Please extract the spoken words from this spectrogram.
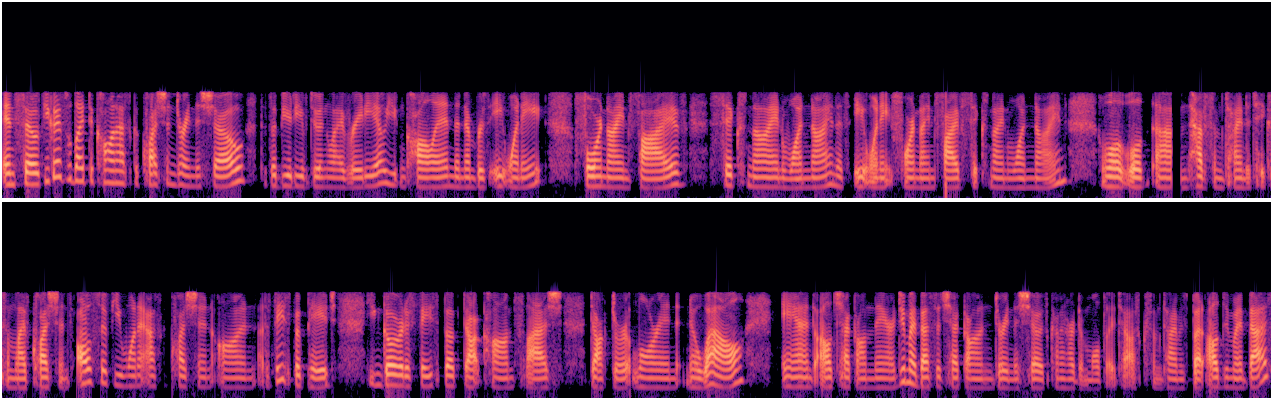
And so if you guys would like to call and ask a question during the show, that's the beauty of doing live radio. You can call in. The number is 818 Four nine five six nine one nine. That's eight one eight four nine five six nine one nine. We'll we'll um, have some time to take some live questions. Also, if you want to ask a question on the Facebook page, you can go over to facebook.com slash Dr. Lauren Noel, and I'll check on there. Do my best to check on during the show. It's kind of hard to multitask sometimes, but I'll do my best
